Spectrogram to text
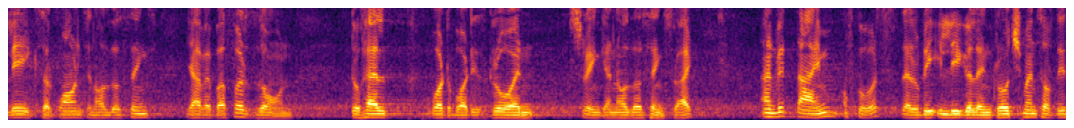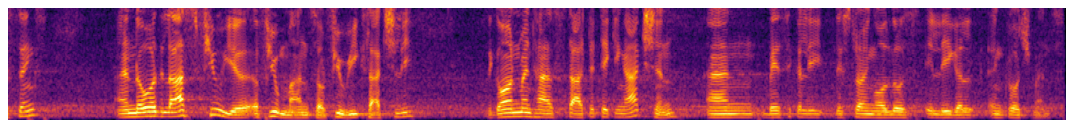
lakes or ponds and all those things, you have a buffer zone to help water bodies grow and shrink and all those things, right? And with time, of course, there will be illegal encroachments of these things. And over the last few years, a few months or few weeks actually, the government has started taking action and basically destroying all those illegal encroachments.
